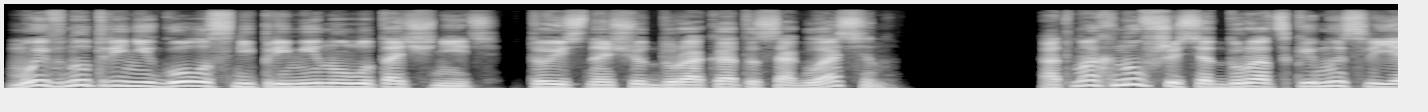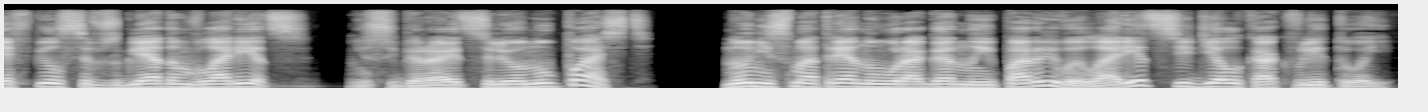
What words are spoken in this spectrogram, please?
Мой внутренний голос не приминул уточнить, то есть насчет дурака ты согласен? Отмахнувшись от дурацкой мысли, я впился взглядом в ларец, не собирается ли он упасть. Но, несмотря на ураганные порывы, ларец сидел как влитой.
